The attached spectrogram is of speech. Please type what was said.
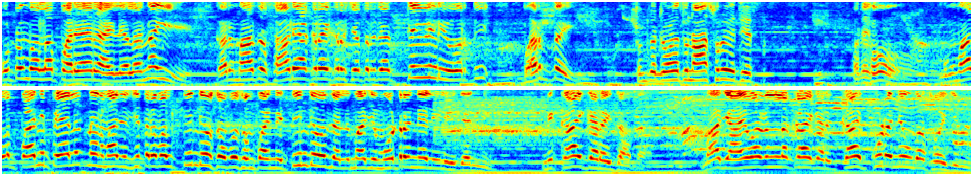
कुटुंबाला पर्याय राहिलेला नाही आहे कारण माझं साडे अकरा एकर क्षेत्र त्या ते विहिरीवरती भरतंय. तुमच्या डोळ्यातून आसरू येतात. हो. मग मला पाणी प्यायलाच नाही ना. माझ्या चित्राबाला तीन दिवसापासून पाणी नाही. तीन दिवस झाले माझी मोटर नेलेली त्यांनी. मी काय करायचं आता? माझ्या आईवडिलांना काय करायचं? काय कुठं नेऊन बसवायची मी?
